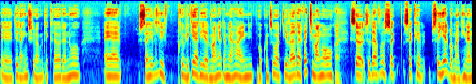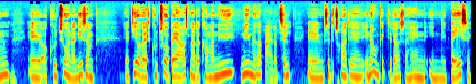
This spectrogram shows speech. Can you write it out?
Øh, det er der ingen tvivl om, det kræver det. Nu er jeg så heldig privilegeret i, at mange af dem, jeg har inde på kontoret, de har været der i rigtig mange år. Ja. Så, så derfor så, så, kan, så hjælper man hinanden, mm. øh, og kulturen er ligesom, de har jo været kulturbærer også, når der kommer nye, nye medarbejdere til. Øh, så det tror jeg, det er enormt vigtigt også at have en, en øh, base,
